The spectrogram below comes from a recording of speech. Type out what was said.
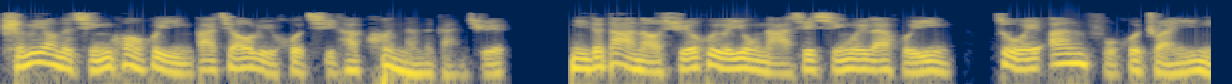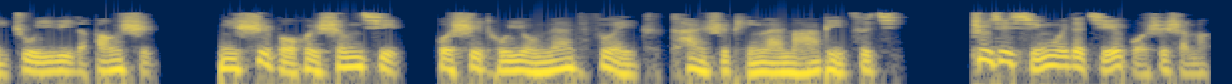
什么样的情况会引发焦虑或其他困难的感觉？你的大脑学会了用哪些行为来回应，作为安抚或转移你注意力的方式？你是否会生气或试图用 Netflix 看视频来麻痹自己？这些行为的结果是什么？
